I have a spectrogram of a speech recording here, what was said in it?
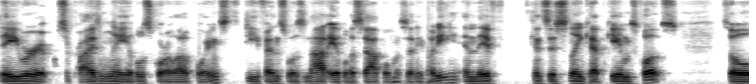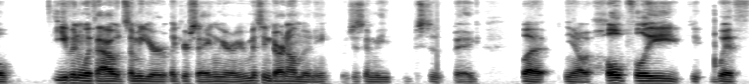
they were surprisingly able to score a lot of points. Defense was not able to stop almost anybody, and they've consistently kept games close. So even without some of your, like you're saying, you're, you're missing Darnell Mooney, which is going to be big. But you know, hopefully with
